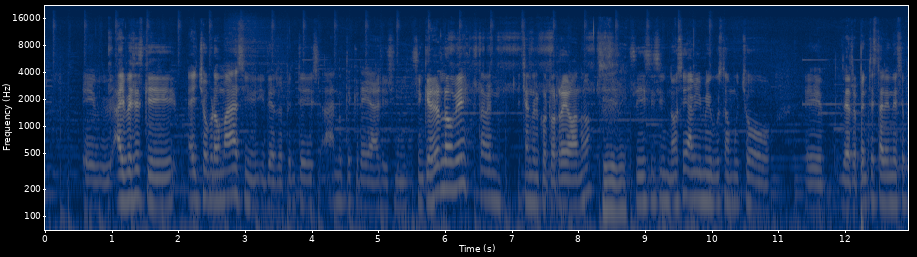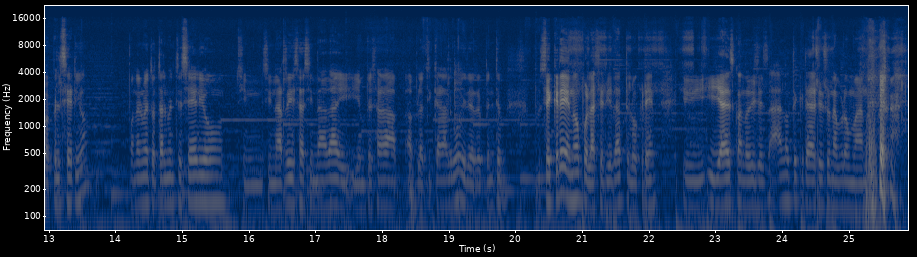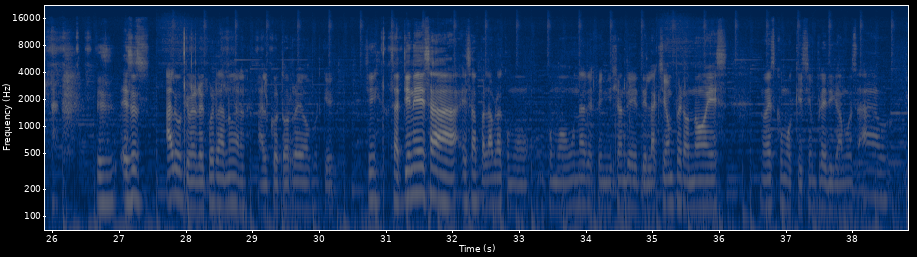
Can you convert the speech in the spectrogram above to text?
Eh, hay veces que he hecho bromas y, y de repente es, ah, no te creas, y sin, sin quererlo, ve, estaban echando el cotorreo, ¿no? Sí, sí, sí. Sí, sí, sí, no sé, a mí me gusta mucho eh, de repente estar en ese papel serio, ponerme totalmente serio, sin, sin la risa, sin nada, y, y empezar a, a platicar algo y de repente pues, se cree, ¿no? Por la seriedad te lo creen. Y, y ya es cuando dices, ah, no te creas, es una broma, ¿no? Es- eso es algo que me recuerda, ¿no? Al, al cotorreo, porque sí, o sea, tiene esa, esa palabra como, como una definición de, de la acción, pero no es, no es como que siempre digamos, ah,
